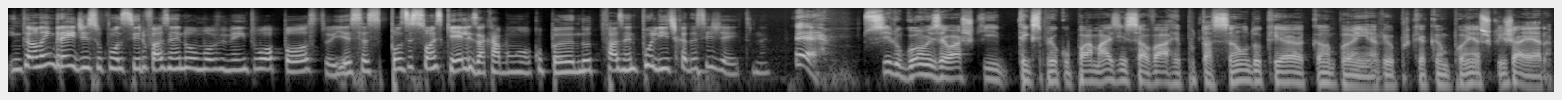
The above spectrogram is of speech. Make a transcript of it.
Então eu lembrei disso com o Ciro fazendo o movimento oposto e essas posições que eles acabam ocupando, fazendo política desse jeito, né? É, Ciro Gomes eu acho que tem que se preocupar mais em salvar a reputação do que a campanha, viu? Porque a campanha acho que já era.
